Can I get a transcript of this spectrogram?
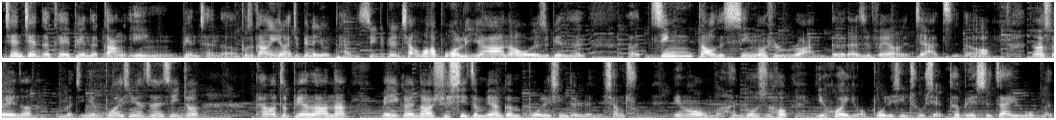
渐渐的可以变得刚硬，变成了不是刚硬啦，就变得有弹性，就变成强化玻璃啊，然后或者是变成呃筋道的心哦，是软的，但是非常有价值的哦。那所以呢，我们今天玻璃心的这件事情就。谈到这边啦，那每一个人都要学习怎么样跟玻璃心的人相处，因为我们很多时候也会有玻璃心出现，特别是在于我们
